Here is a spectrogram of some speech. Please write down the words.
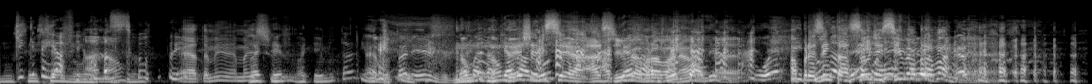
Não O que, sei que tem se é a ver com o não? assunto? É, também, Vai mas... ter, vai ter luta livre. É, luta livre. Não, Não, não aquela deixa de luta- ser a Silvia Aquela Bravanel. luta livre- Ué, tem tudo a Apresentação de Silvia. Bravanel.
